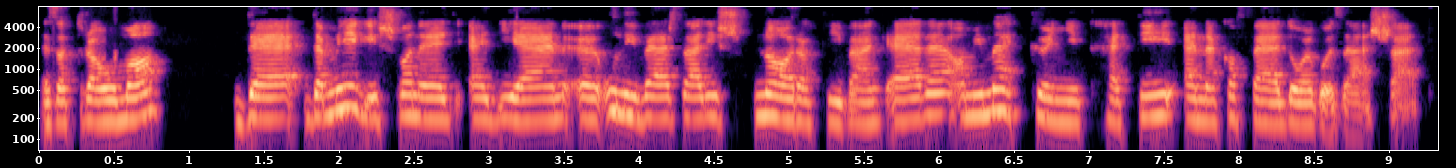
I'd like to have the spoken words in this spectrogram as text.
ez a trauma, de, de mégis van egy, egy ilyen univerzális narratívánk erre, ami megkönnyítheti ennek a feldolgozását.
